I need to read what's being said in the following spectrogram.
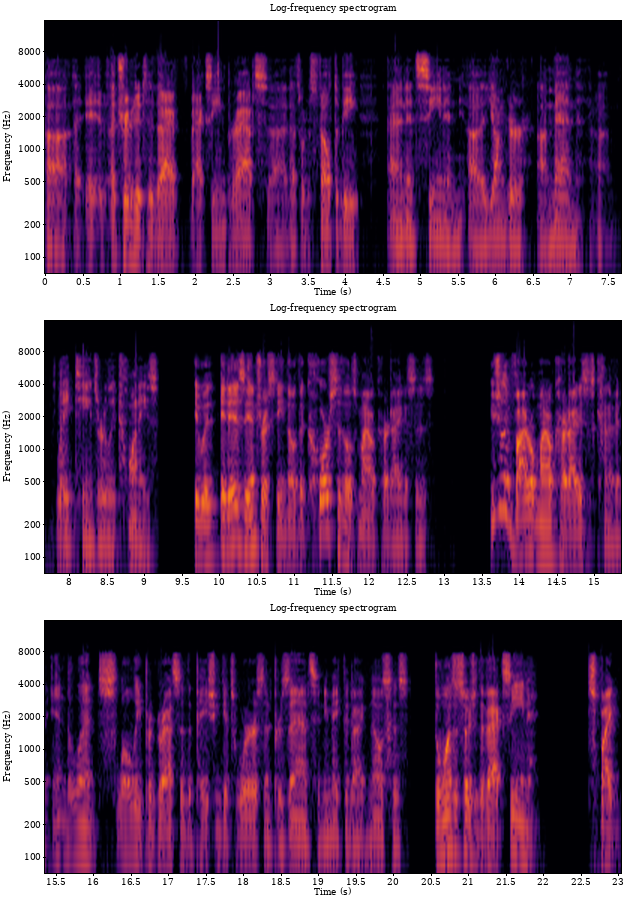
uh, it, attributed to that vaccine, perhaps uh, that's what it's felt to be, and it's seen in uh, younger uh, men, late teens, early 20s. It was. It is interesting though. The course of those myocarditis Usually, viral myocarditis is kind of an indolent, slowly progressive. The patient gets worse and presents, and you make the diagnosis. The ones associated with the vaccine spike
